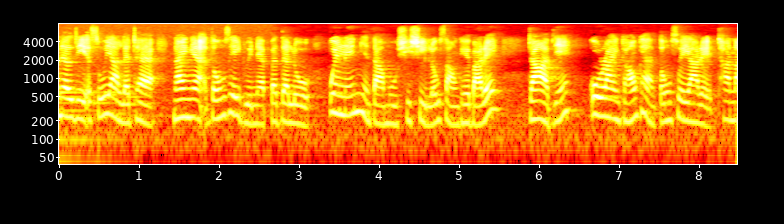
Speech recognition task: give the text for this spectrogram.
NLD အစိုးရလက်ထက်နိုင်ငံအသုံးစရိတ်တွေနဲ့ပတ်သက်လို့ပွင့်လင်းမြင်သာမှုရှိရှိလှုံ့ဆော်ခဲ့ပါတယ်။ဒါအပြင် ကိုရိုင်းခေါင်းခံသုံးဆွဲရတဲ့ဌာန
